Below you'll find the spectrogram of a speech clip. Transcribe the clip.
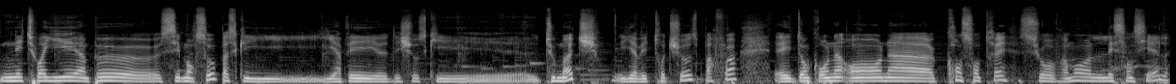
nettoyer un peu ces morceaux parce qu'il y avait des choses qui. too much. Il y avait trop de choses parfois. Et donc, on a concentré sur vraiment l'essentiel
